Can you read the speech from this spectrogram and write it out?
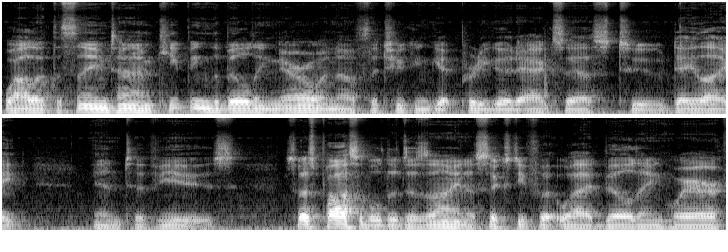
while at the same time keeping the building narrow enough that you can get pretty good access to daylight and to views. So it's possible to design a 60 foot wide building where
